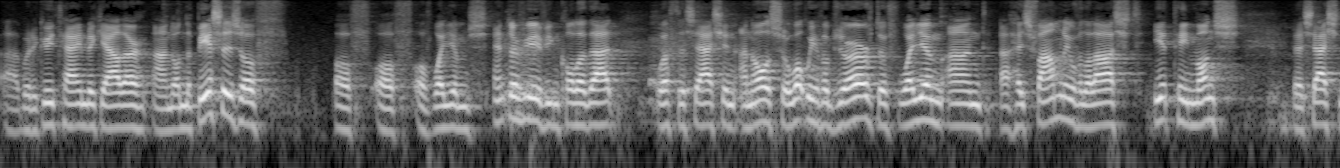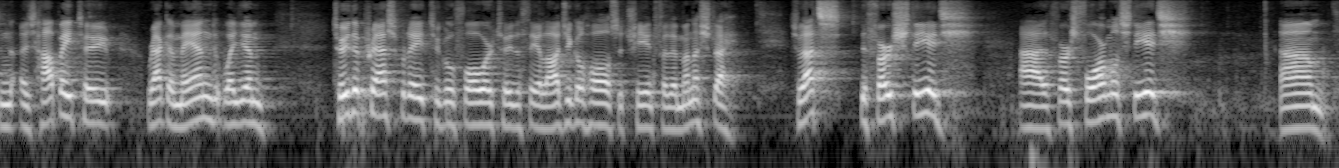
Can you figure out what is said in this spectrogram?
uh, a good time together. And on the basis of, of, of, of William's interview, if you can call it that, with the session, and also what we have observed of William and uh, his family over the last 18 months, the session is happy to recommend William to the presbytery to go forward to the theological halls to train for the ministry. So that's the first stage, uh, the first formal stage. Um,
